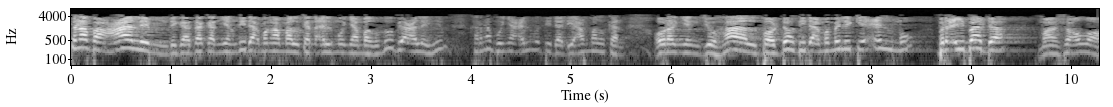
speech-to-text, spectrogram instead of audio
Kenapa alim dikatakan yang tidak mengamalkan ilmunya maghdubi alaihim? Karena punya ilmu tidak diamalkan. Orang yang juhal, bodoh tidak memiliki ilmu, beribadah. Masya Allah,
